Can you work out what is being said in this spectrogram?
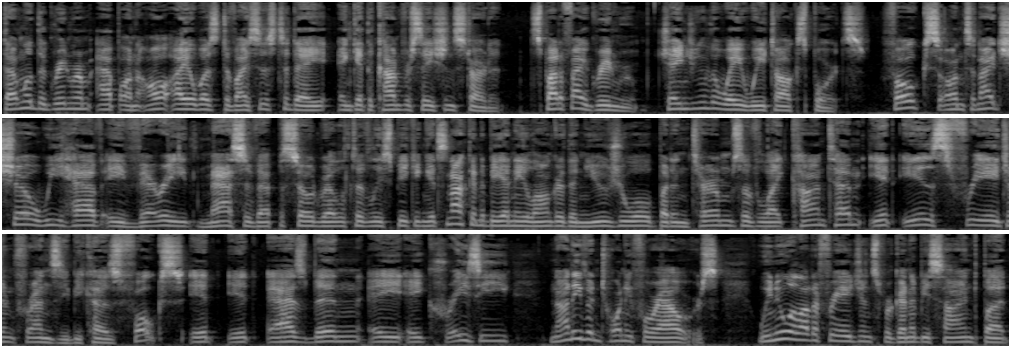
Download the Green Room app on all iOS devices today and get the conversation started. Spotify Green Room, changing the way we talk sports. Folks, on tonight's show, we have a very massive episode, relatively speaking. It's not going to be any longer than usual, but in terms of like content, it is free agent frenzy because, folks, it, it has been a, a crazy not even 24 hours. We knew a lot of free agents were going to be signed, but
